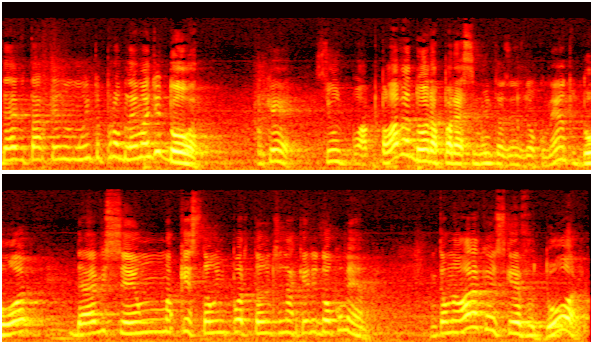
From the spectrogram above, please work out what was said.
deve estar tendo muito problema de dor. Porque se a palavra dor aparece muitas vezes no documento, dor deve ser uma questão importante naquele documento. Então, na hora que eu escrevo dor,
